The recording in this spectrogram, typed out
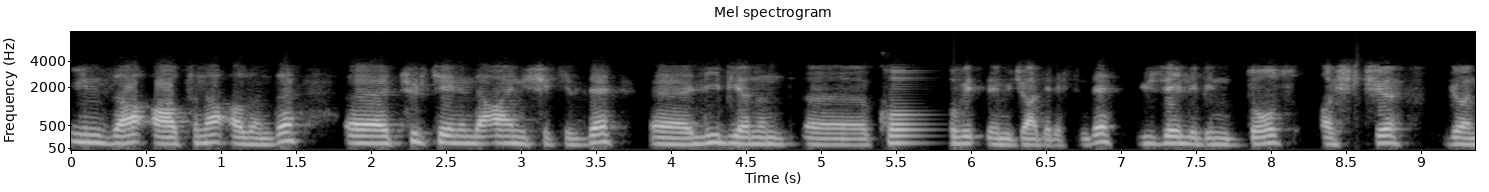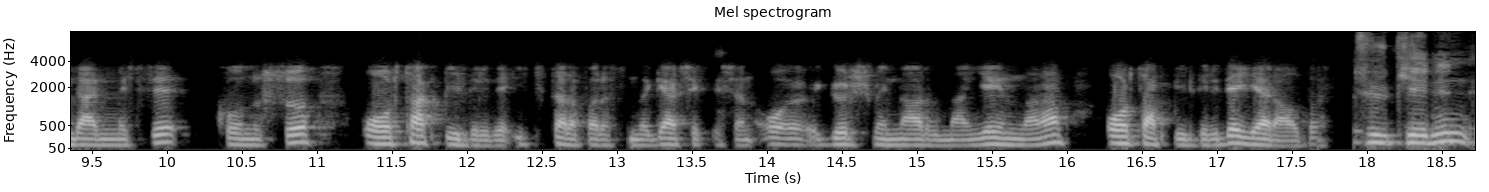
imza altına alındı. E, Türkiye'nin de aynı şekilde e, Libya'nın e, Covid ile mücadelesinde 150 bin doz aşı göndermesi konusu ortak bildiride iki taraf arasında gerçekleşen o e, görüşmenin ardından yayınlanan ortak bildiride yer aldı. Türkiye'nin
